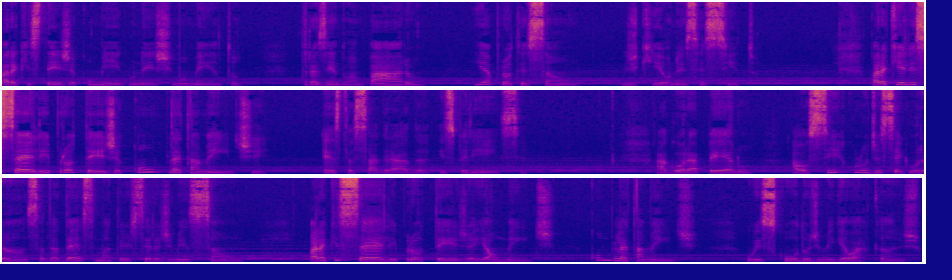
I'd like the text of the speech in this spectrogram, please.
para que esteja comigo neste momento, trazendo o amparo e a proteção de que eu necessito. Para que ele cele e proteja completamente esta sagrada experiência. Agora apelo ao círculo de segurança da 13ª dimensão, para que cele, proteja e aumente completamente o escudo de Miguel Arcanjo,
